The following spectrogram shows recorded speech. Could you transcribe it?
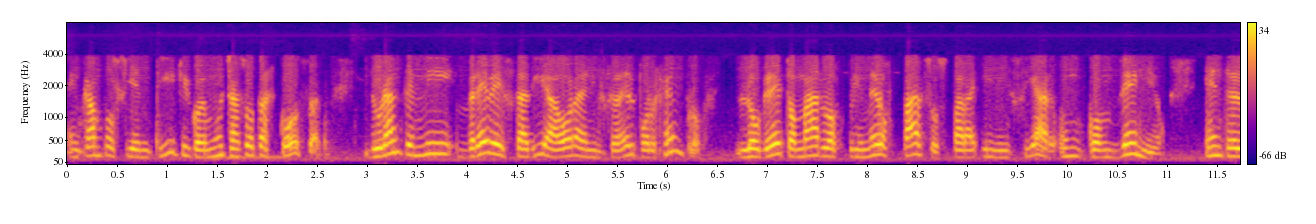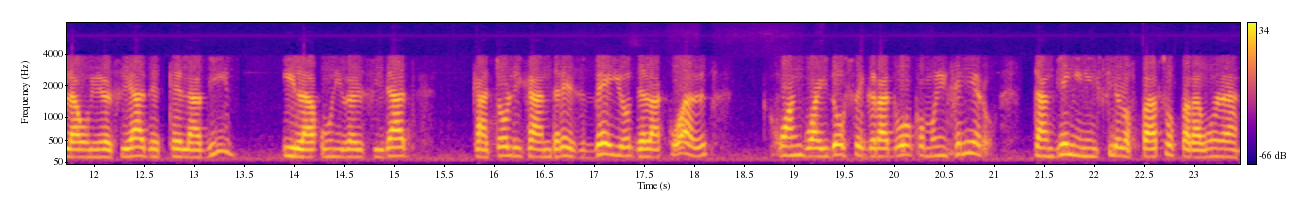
en campo científico, en muchas otras cosas. Durante mi breve estadía ahora en Israel, por ejemplo, logré tomar los primeros pasos para iniciar un convenio entre la Universidad de Tel Aviv y la Universidad Católica Andrés Bello, de la cual Juan Guaidó se graduó como ingeniero. También inicié los pasos para una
